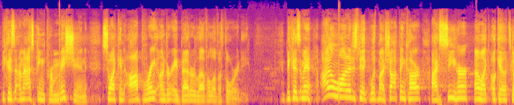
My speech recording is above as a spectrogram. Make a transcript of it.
because I'm asking permission so I can operate under a better level of authority. Because, man, I don't want to just be like with my shopping cart, I see her, I'm like, okay, let's go.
